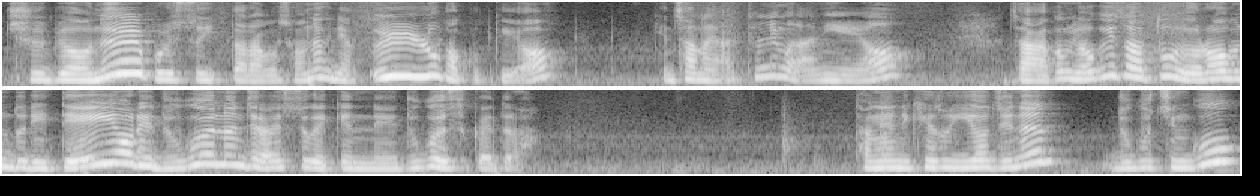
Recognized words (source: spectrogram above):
주변을 볼 수 있다라고 저는 그냥 을로 바꿀게요. 괜찮아요. 틀린 건 아니에요. 자 그럼 여기서 또 여러분들이 네이얼이 누구였는지 알 수가 있겠네. 누구였을까 얘들아? 당연히 계속 이어지는 누구 친구?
